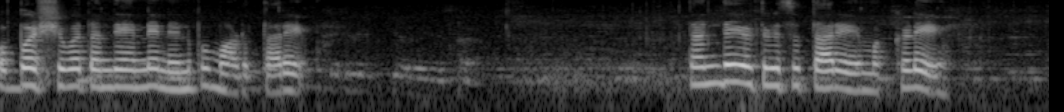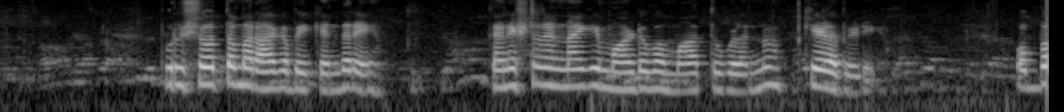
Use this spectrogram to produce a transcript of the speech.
ಒಬ್ಬ ಶಿವ ತಂದೆಯನ್ನೇ ನೆನಪು ಮಾಡುತ್ತಾರೆ. ತಂದೆಯು ತಿಳಿಸುತ್ತಾರೆ, ಮಕ್ಕಳೇ ಪುರುಷೋತ್ತಮರಾಗಬೇಕೆಂದರೆ ಕನಿಷ್ಠರನ್ನಾಗಿ ಮಾಡುವ ಮಾತುಗಳನ್ನು ಕೇಳಬೇಡಿ. ಒಬ್ಬ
